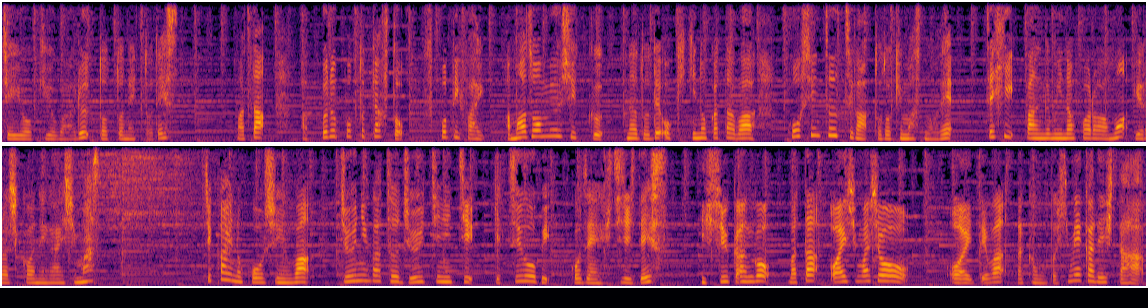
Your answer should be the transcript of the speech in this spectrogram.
JOQR.net です。また、Apple Podcast、Spotify、Amazon Music などでお聞きの方は更新通知が届きますので、ぜひ番組のフォローもよろしくお願いします。次回の更新は12月11日月曜日午前7時です。1週間後、またお会いしましょう。お相手は中本姫香でした。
